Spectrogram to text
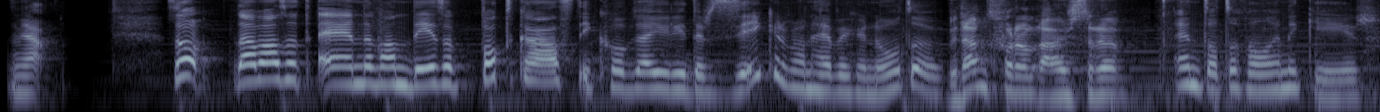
Ja. Zo, dat was het einde van deze podcast. Ik hoop dat jullie er zeker van hebben genoten. Bedankt voor het luisteren. En tot de volgende keer.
